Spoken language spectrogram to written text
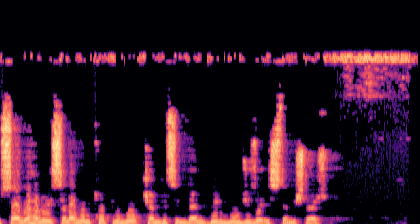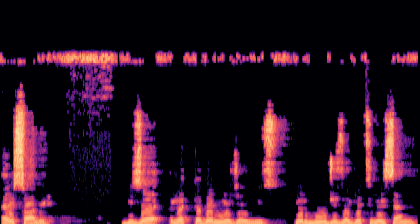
Salih Aleyhisselam'ın toplumu kendisinden bir mucize istemişler. Ey Salih, bize reddedemeyeceğimiz bir mucize getirirsen,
